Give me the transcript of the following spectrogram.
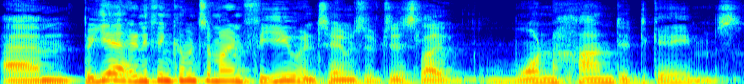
Um, but yeah, anything come to mind for you in terms of just like one-handed games?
